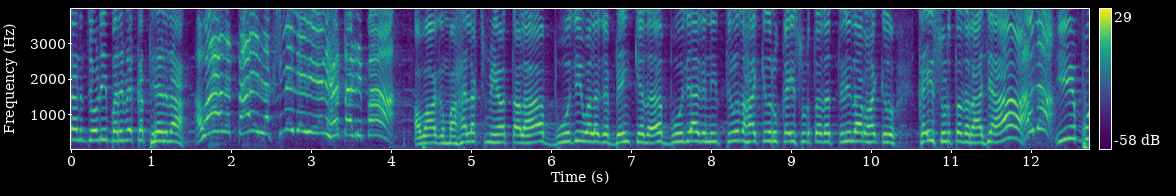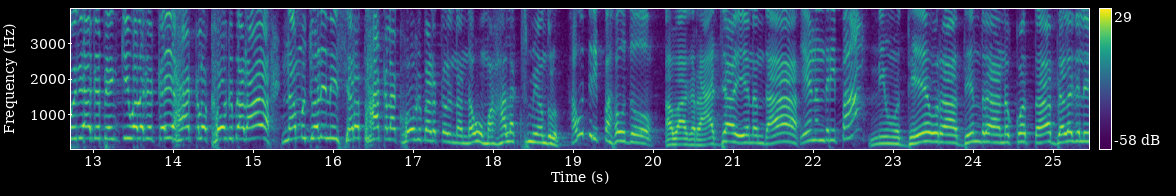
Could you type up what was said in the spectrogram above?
ನನ್ನ ಜೋಡಿ ಬರ್ಬೇಕಂತ ಹೇಳ್ದ. ಅವಾಗ ದೇವಿ ಏನು ಹೇಳ್ತಾಳ್ರಿಪ್ಪ? ಅವಾಗ ಮಹಾಲಕ್ಷ್ಮಿ ಹೇಳ್ತಾಳ ಬೂದಿ ಒಳಗ ಬೆಂಕಿದ ಬೂದಿಯಾಗ ನೀ ತಿಳಿದು ಹಾಕಿದ್ರು ಕೈ ಸುಡ್ತದ ತಿಳಿಲಾರ ಹಾಕಿದ್ರು ಕೈ ಸುಡ್ತದ ರಾಜ? ಈ ಬೂದಿಯಾಗ ಬೆಂಕಿ ಒಳಗ ಕೈ ಹಾಕ್ಲಕ್ ಹೋಗಬೇಡ ನಮ್ಮ ಜೋಡಿ ನೀ ಶರತ್ ಹಾಕ್ಲಕ್ ಹೋಗಬೇಡ ತಳಿ ನನ್ನ ನಾವು ಮಹಾಲಕ್ಷ್ಮಿ ಅಂದಳು. ಹೌದ್ರಿಪ್ಪ ಹೌದು. ಅವಾಗ ರಾಜ ಏನಂದ? ಏನಂದ್ರಿಪ್ಪ? ನೀವು ದೇವರ ದಿನ್ರ ಅನ್ಕೋತ ಬೆಳಗಲಿ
